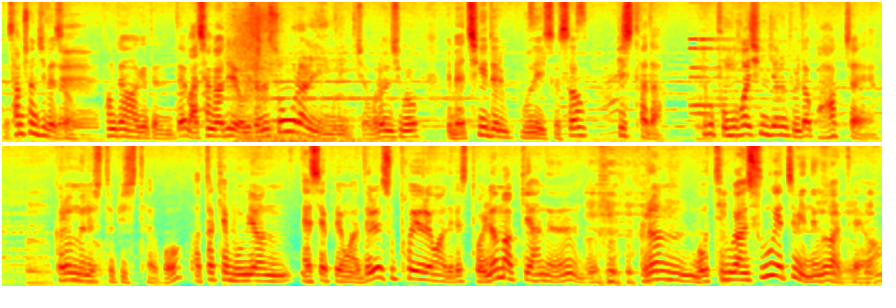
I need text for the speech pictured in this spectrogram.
그 삼촌 집에서 네. 성장하게 되는데 마찬가지로 여기서는 소우라는 인물이 있죠. 그런 식으로 매칭이 되는 부분에 있어서 비슷하다. 그리고 부모가 심지어는 둘 다 과학자예요. 음, 그런 면에서도 비슷하고 어떻게 보면 SF 영화들, 슈퍼히어로 영화들에서 돌려막기 하는 그런 모티브가 한 20개쯤 있는 것 같아요.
